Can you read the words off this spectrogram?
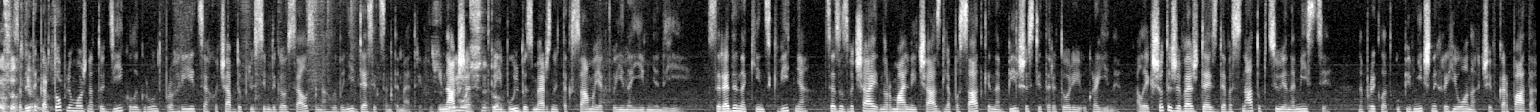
Ну, Садити картоплю можна тоді, коли ґрунт прогріється хоча б до плюс 7 Цельсія на глибині 10 см. Це Інакше твої бульби змерзнуть так само, як твої наївні дії. Середина кінць квітня це зазвичай нормальний час для посадки на більшості території України. Але якщо ти живеш десь, де весна тупцює на місці, наприклад, у північних регіонах чи в Карпатах,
